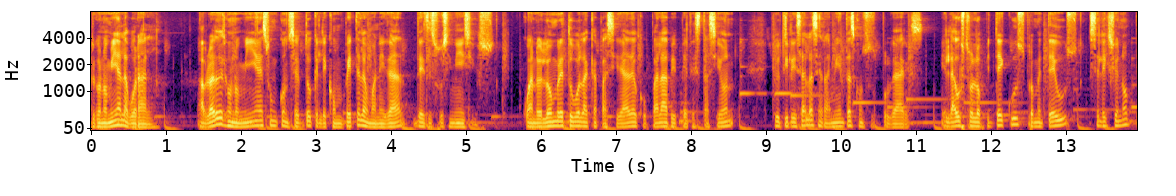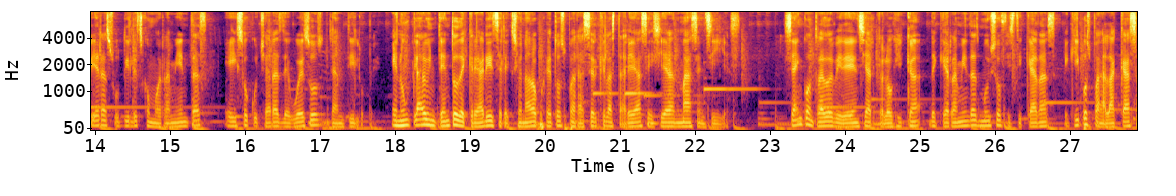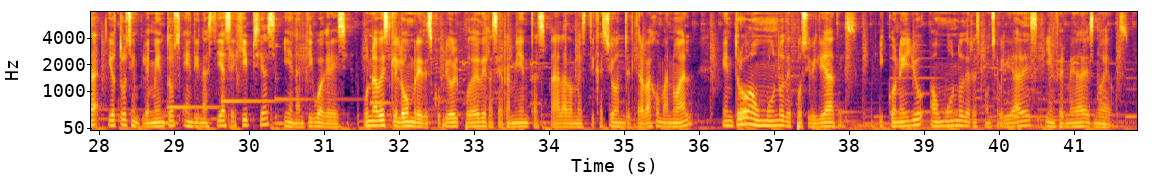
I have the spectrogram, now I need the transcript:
Ergonomía laboral. Hablar de ergonomía es un concepto que le compete a la humanidad desde sus inicios, cuando el hombre tuvo la capacidad de ocupar la bipedestación y utilizar las herramientas con sus pulgares. El Australopithecus prometheus seleccionó piedras útiles como herramientas e hizo cucharas de huesos de antílope, en un claro intento de crear y seleccionar objetos para hacer que las tareas se hicieran más sencillas. Se ha encontrado evidencia arqueológica de que herramientas muy sofisticadas, equipos para la caza y otros implementos en dinastías egipcias y en antigua Grecia. Una vez que el hombre descubrió el poder de las herramientas para la domesticación del trabajo manual, entró a un mundo de posibilidades y con ello a un mundo de responsabilidades y enfermedades nuevas.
